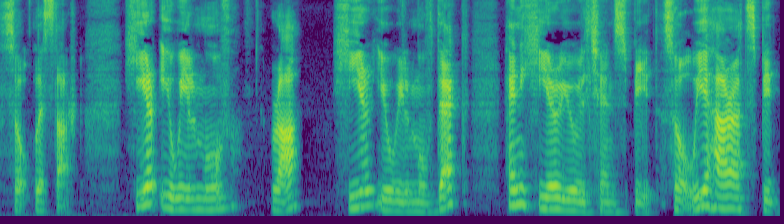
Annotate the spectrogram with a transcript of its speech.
So let's start. Here you will move RA, here you will move DEC, and here you will change speed. So we are at speed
